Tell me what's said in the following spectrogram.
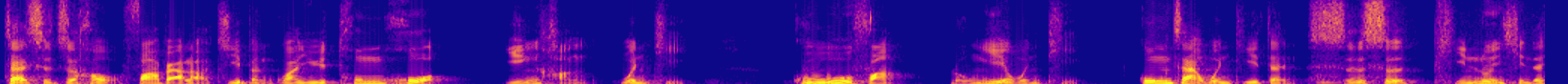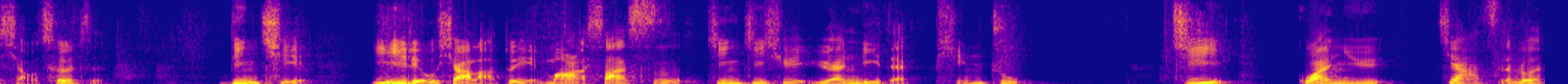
在此之后，发表了几本关于通货、银行问题、谷物法、农业问题、公债问题等时事评论性的小册子，并且遗留下了对马尔萨斯经济学原理的评注及关于价值论、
